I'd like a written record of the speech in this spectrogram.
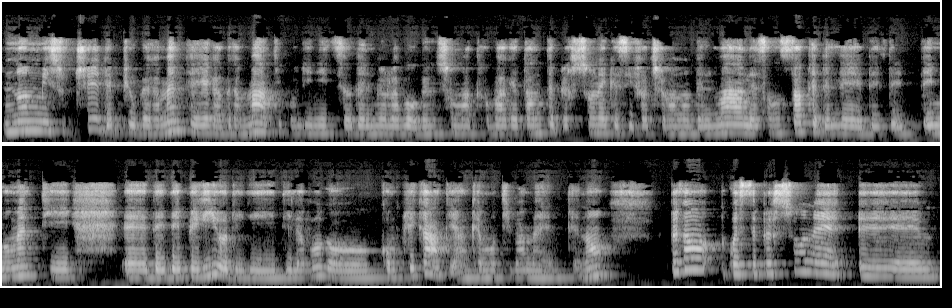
non mi succede più, veramente era drammatico l'inizio del mio lavoro, insomma, trovare tante persone che si facevano del male, sono stati dei, dei, momenti, eh, dei, dei, periodi di, di, lavoro complicati anche emotivamente, no? Però queste persone... Eh,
